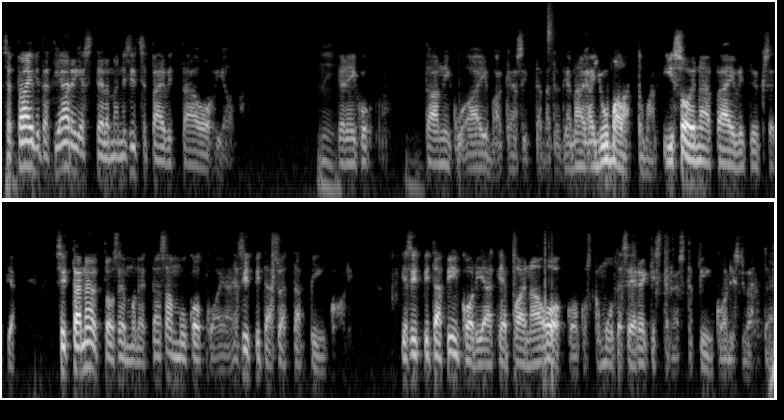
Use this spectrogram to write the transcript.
sä päivität järjestelmän, niin sitten se päivittää ohjelman. Niin. Ja niin kuin, tämä on niin kuin aivan käsittämätöntä. Ja nämä on ihan jumalattoman isoja nämä päivitykset. Ja sitten tämä näyttö on semmoinen, että tämä sammuu koko ajan. Ja sitten pitää syöttää PIN-koodi. Ja sitten pitää PIN-koodin jälkeen painaa OK, koska muuten se ei rekisteröi sitä PIN-koodisyöttöä.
